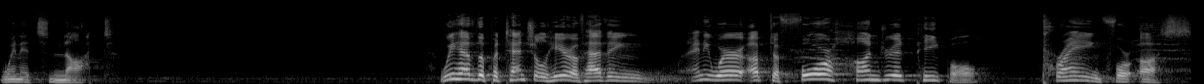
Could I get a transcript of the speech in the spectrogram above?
when it's not. We have the potential here of having anywhere up to 400 people praying for us.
